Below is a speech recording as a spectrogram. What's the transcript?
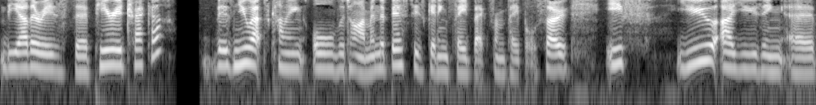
the other is the Period Tracker. There's new apps coming all the time, and the best is getting feedback from people. So if you are using a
